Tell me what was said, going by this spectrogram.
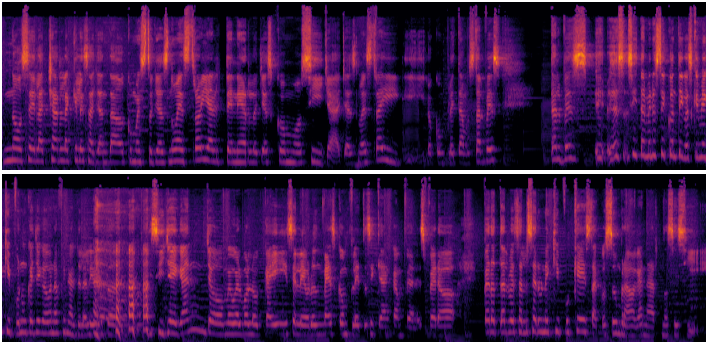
no sé, la charla que les hayan dado como esto ya es nuestro y al tenerlo ya es como, sí, ya, ya es nuestra y, y lo completamos. Tal vez tal vez, eh, sí, también estoy contigo, es que mi equipo nunca ha llegado a una final de la Libertadores. y si llegan, yo me vuelvo loca y celebro un mes completo si quedan campeones, pero, pero tal vez al ser un equipo que está acostumbrado a ganar, no sé si,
